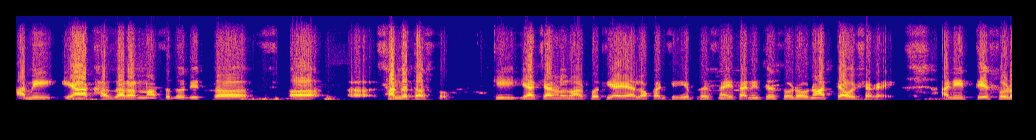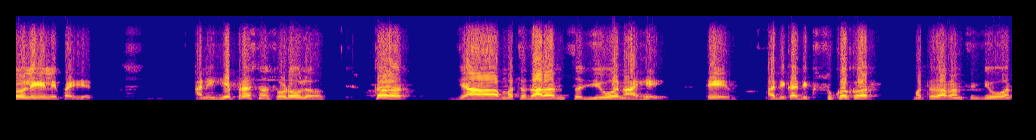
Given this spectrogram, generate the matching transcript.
आम्ही या खासदारांना सदोदित सांगत असतो की या चॅनल मार्फत या या लोकांचे हे प्रश्न आहेत आणि ते सोडवणं अत्यावश्यक आहे. आणि ते सोडवले गेले पाहिजेत. आणि हे प्रश्न सोडवलं तर ज्या मतदारांचं जीवन आहे ते अधिकाधिक सुखकर मतदारांचं जीवन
